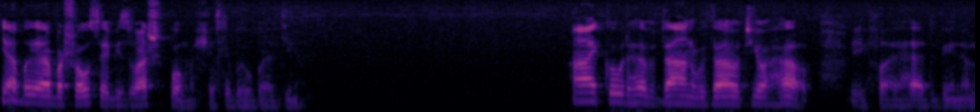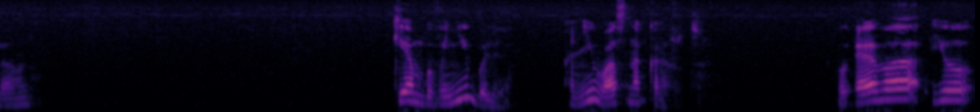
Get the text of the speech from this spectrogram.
Я бы обошелся без вашей помощи, если был бы один. I could have done without your help if I had been alone. Кем бы вы ни были, они вас накажут. Whoever you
